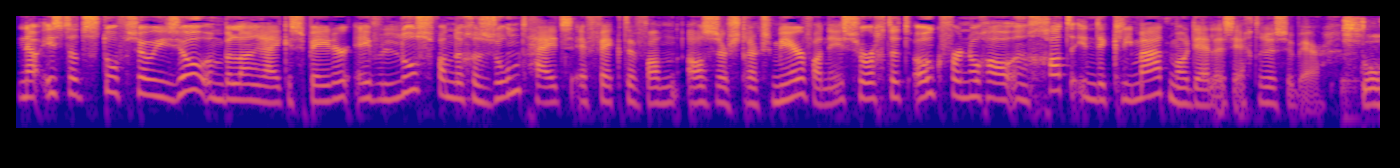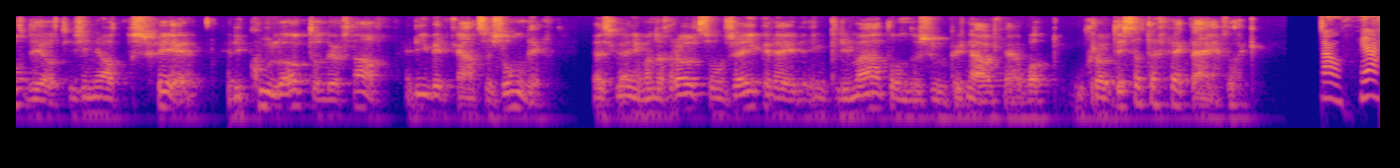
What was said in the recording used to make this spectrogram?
Nou is dat stof sowieso een belangrijke speler. Even los van de gezondheidseffecten van als er straks meer van is, zorgt het ook voor nogal een gat in de klimaatmodellen, zegt Russenberg. Stofdeeltjes in de atmosfeer, die koelen ook de lucht af. En die weerkaatsen zonlicht. Dat is een van de grootste onzekerheden in klimaatonderzoek. Is nou, ja, wat, hoe groot is dat effect eigenlijk? Nou ja,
